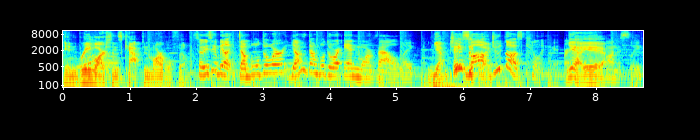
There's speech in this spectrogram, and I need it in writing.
in Brie Whoa. Larson's Captain Marvel film. So he's gonna be like Dumbledore, young Dumbledore, and Mar-Vell. Like Yeah, Jude basically. Law, Jude Law's killing it. Right Yeah, yeah, yeah. Honestly,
